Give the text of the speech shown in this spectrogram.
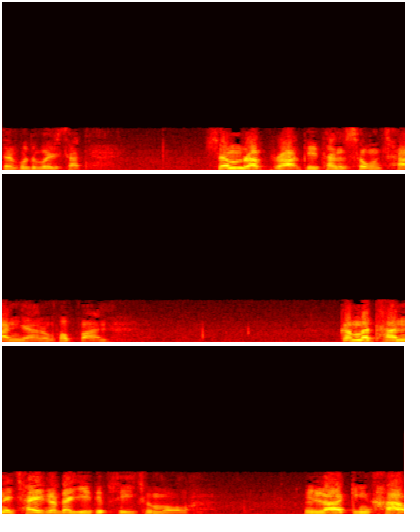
ท่านพุทธบริษัทสำหรับพระที่ท่านทรงฌานอย่างหลวงพ่อปาน กรรมฐานในใช้ก็ได้ยี่สิบสี่ชั่วโมง เวลากินข้าว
